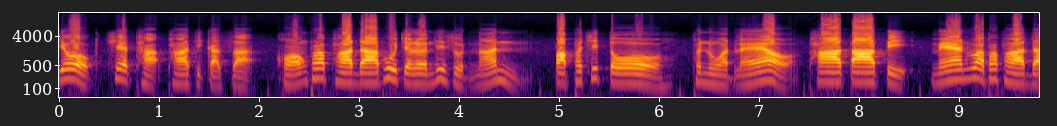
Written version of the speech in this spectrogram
โยก เชษฐพาติกัสสะของพระพาดาผู้เจริญที่สุดนั้น ปัปพชิโต ผนวดแล้ว พาตาปิ แม้นว่าพระพาด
